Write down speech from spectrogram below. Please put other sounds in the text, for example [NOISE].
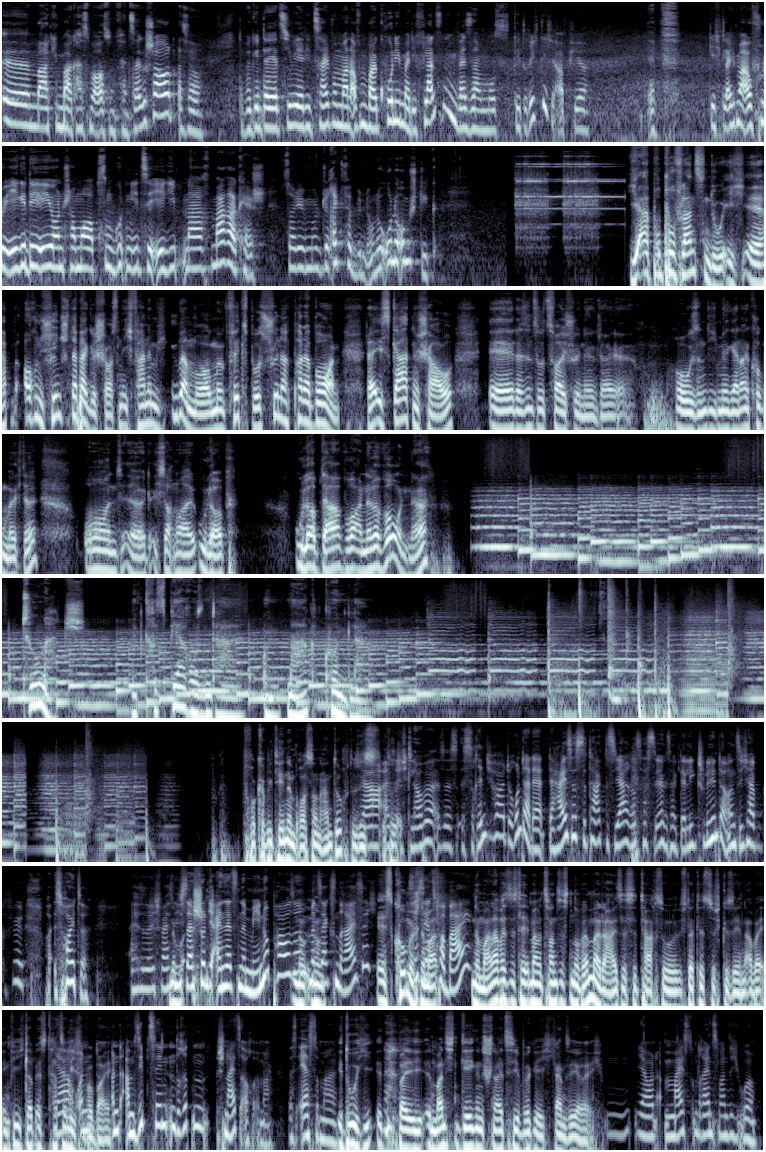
Äh, Marki, Mark, hast du mal aus dem Fenster geschaut? Also, da beginnt ja jetzt hier wieder die Zeit, wo man auf dem Balkon mehr die Pflanzen wässern muss. Geht richtig ab hier. Äh, pff, geh ich gleich mal auf fluege.de und schau mal, ob es einen guten ICE gibt nach Marrakesch. Das ist die Direktverbindung, ne? ohne Umstieg. Ja, apropos Pflanzen, du. Ich äh, habe auch einen schönen Schnapper geschossen. Ich fahre nämlich übermorgen mit dem Flixbus schön nach Paderborn. Da ist Gartenschau. Äh, da sind so zwei schöne kleine Rosen, die ich mir gerne angucken möchte. Und äh, ich sag mal, Urlaub. Urlaub da, wo andere wohnen, ne? Too Much mit Crispia Rosenthal und Marc Kundler. Frau Kapitänin, brauchst du noch ein Handtuch? Du ja, also ich glaube, also es, es rinnt heute runter. Der, der heißeste Tag des Jahres, hast du ja gesagt, der liegt schon hinter uns. Ich habe Gefühl, ist heute. Also ich weiß nicht, ist das schon die einsetzende Menopause no, mit 36? Ist komisch. Ist das jetzt vorbei? Normalerweise ist ja immer am 20. November der heißeste Tag, so statistisch gesehen. Aber irgendwie, ich glaube, es ist tatsächlich ja, und, schon vorbei. Und am 17.03. schneit es auch immer. Das erste Mal. Du, hier, bei in manchen Gegenden schneit es hier wirklich ganz ehrlich. Ja, und meist um 23 Uhr.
